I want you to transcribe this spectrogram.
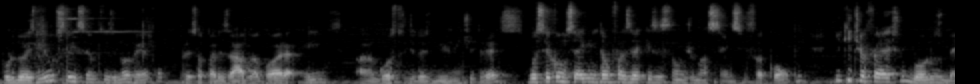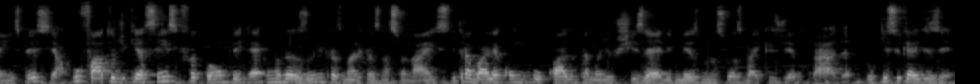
por 2.690, preço atualizado agora em agosto de 2023. Você consegue então fazer a aquisição de uma Sense Facomp e que te oferece um bônus bem especial. O fato de que a Sense Facomp é uma das únicas marcas nacionais que trabalha com o quadro tamanho XL mesmo nas suas bikes de entrada. O que isso quer dizer?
